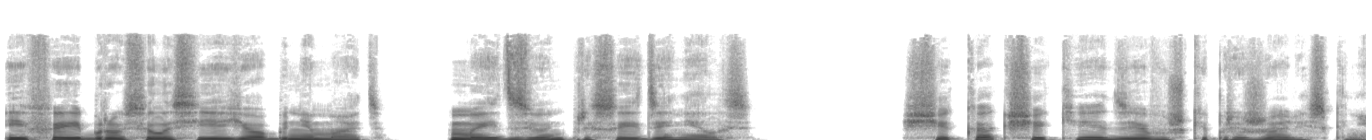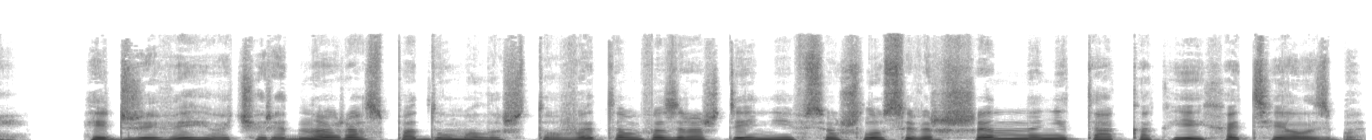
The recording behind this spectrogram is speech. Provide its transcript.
И Фэй бросилась ее обнимать. Мэйдзюнь присоединилась. Щека к щеке девушки прижались к ней, и Дживей в очередной раз подумала, что в этом возрождении все шло совершенно не так, как ей хотелось бы.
